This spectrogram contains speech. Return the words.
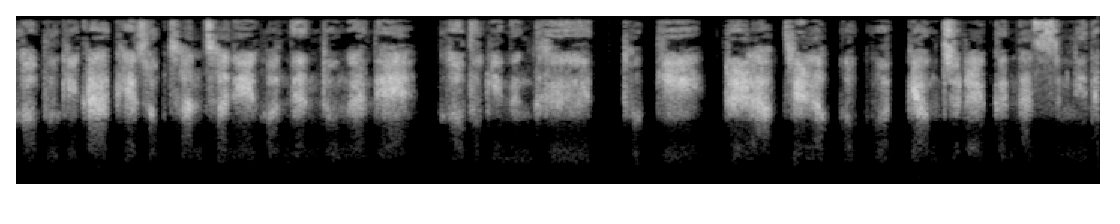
거북이가 계속 천천히 걷는 동안에 거북이는 그 토끼를 앞질렀고 곧 경주를 끝났습니다.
